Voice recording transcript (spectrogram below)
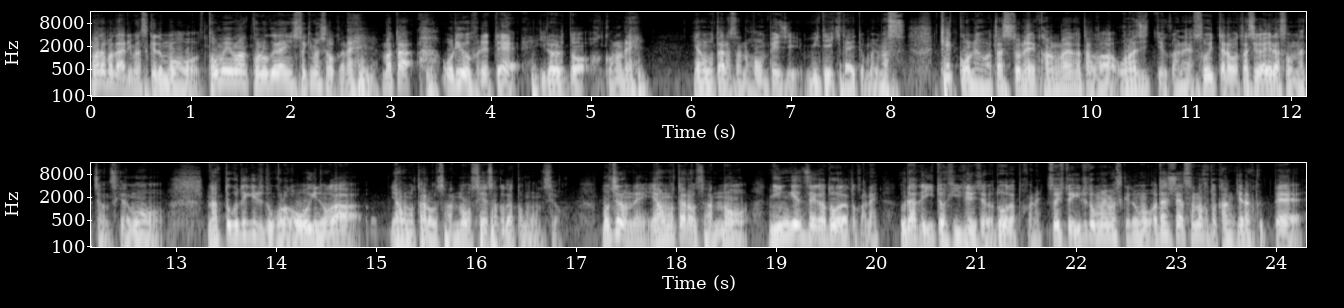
まだまだありますけども、当面はこのぐらいにしときましょうかね。また、折を触れて、いろいろと、このね、山本太さんのホームページ見ていきたいと思います。結構ね、私とね、考え方が同じっていうかね、そう言ったら私が偉そうになっちゃうんですけども、納得できるところが多いのが、山本太郎さんの政策だと思うんですよ。もちろんね、山本太郎さんの人間性がどうだとかね、裏で糸を引いてる人がどうだとかね、そういう人いると思いますけども、私はそんなこと関係なくって、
